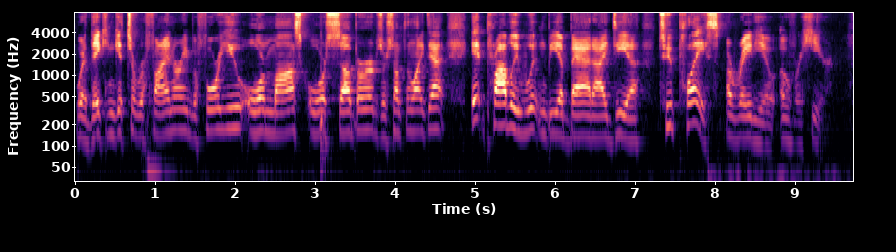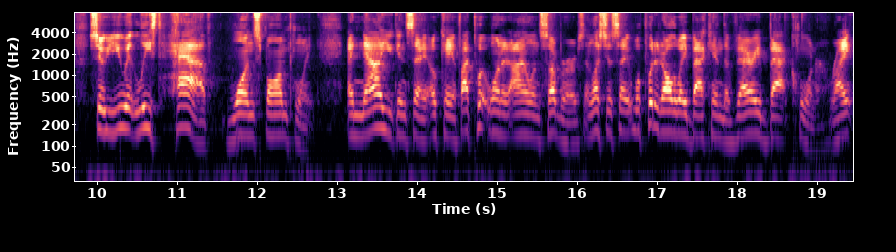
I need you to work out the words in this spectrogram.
where they can get to refinery before you, or mosque, or suburbs, or something like that, it probably wouldn't be a bad idea to place a radio over here. So you at least have one spawn point. And now you can say, okay, if I put one at island suburbs, and let's just say we'll put it all the way back in the very back corner, right?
